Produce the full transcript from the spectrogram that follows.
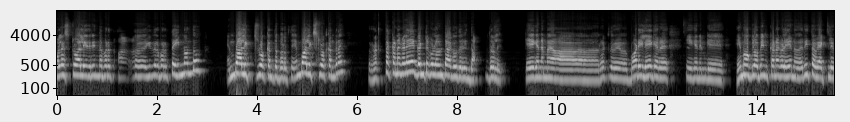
ಕೊಲೆಸ್ಟ್ರಾಲ್ ಇದರಿಂದ ಬರುತ್ತೆ ಇದ್ರ ಬರುತ್ತೆ, ಇನ್ನೊಂದು ಎಂಬಾಲಿಕ್ ಸ್ಟ್ರೋಕ್ ಅಂತ ಬರುತ್ತೆ. ಎಂಬಾಲಿಕ್ ಸ್ಟ್ರೋಕ್ ಅಂದರೆ ರಕ್ತ ಕಣಗಳೇ ಗಂಟುಗಳು ಉಂಟಾಗೋದ್ರಿಂದ ಇದರಲ್ಲಿ. ಹೇಗೆ ನಮ್ಮ ರಕ್ತ ಬಾಡಿಲಿ ಹೇಗೆ ಈಗ ನಿಮಗೆ ಹಿಮೋಗ್ಲೋಬಿನ್ ಕಣಗಳು ಏನು ಅರಿತವೆ ಆ್ಯಕ್ಚುಲಿ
